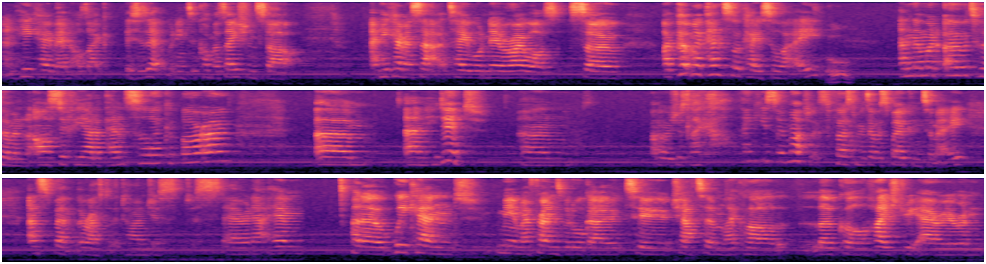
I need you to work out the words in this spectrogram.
and he came in. I was like, "This is it. We need to conversation start." And he came and sat at a table near where I was. So I put my pencil case away, Ooh. And then went over to him and asked if he had a pencil I could borrow. Um, and he did. And I was just like, "Oh, thank you so much. It's the first time he's ever spoken to me, and spent the rest of the time just just staring at him. On a weekend, me and my friends would all go to Chatham, like our local high street area, and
